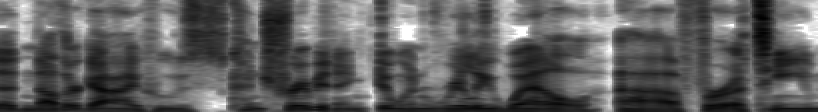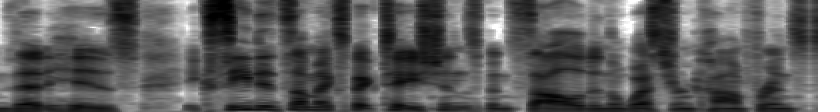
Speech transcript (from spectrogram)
another guy who's contributing, doing really well uh, for a team that has exceeded some expectations, been solid in the Western Conference.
